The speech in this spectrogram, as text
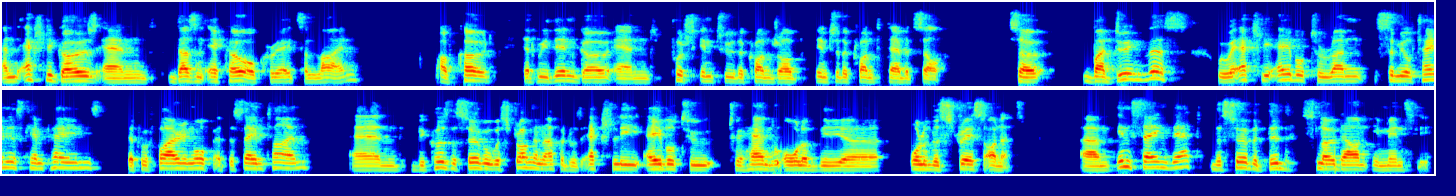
and actually goes and does an echo or creates a line of code that we then go and push into the cron job into the cron tab itself so by doing this we were actually able to run simultaneous campaigns that were firing off at the same time. And because the server was strong enough, it was actually able to to handle all of the uh, all of the stress on it. Um, in saying that, the server did slow down immensely,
